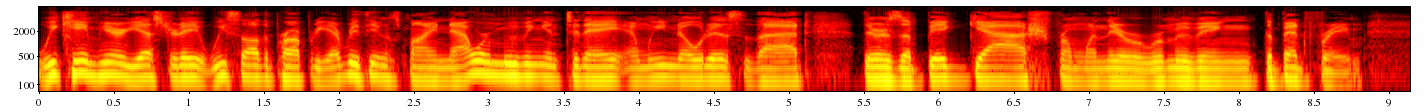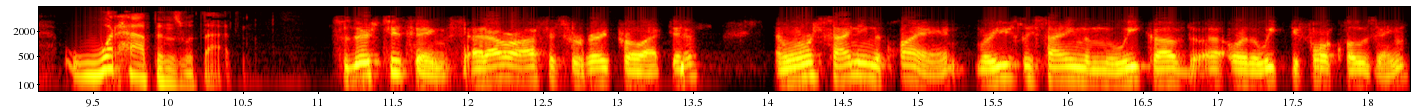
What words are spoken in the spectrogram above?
we came here yesterday, we saw the property, everything was fine. Now we're moving in today, and we notice that there's a big gash from when they were removing the bed frame. What happens with that? So there's two things. At our office, we're very proactive. And when we're signing the client, we're usually signing them the week of uh, or the week before closing.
